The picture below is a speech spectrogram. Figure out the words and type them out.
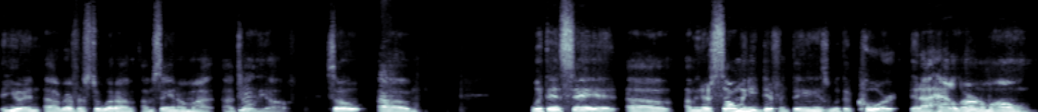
you in uh, reference to what I'm, I'm saying, or am I, I totally off? So, um, with that said, uh, I mean, there's so many different things with the court that I had to learn on my own.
